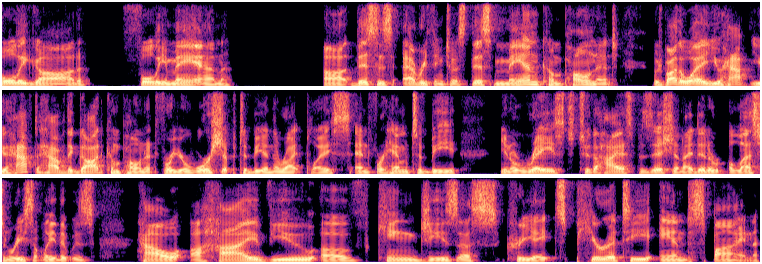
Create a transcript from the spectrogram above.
fully God, fully man. Uh, this is everything to us. This man component, which by the way, you have you have to have the God component for your worship to be in the right place and for him to be, you know, raised to the highest position. I did a, a lesson recently that was how a high view of King Jesus creates purity and spine.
